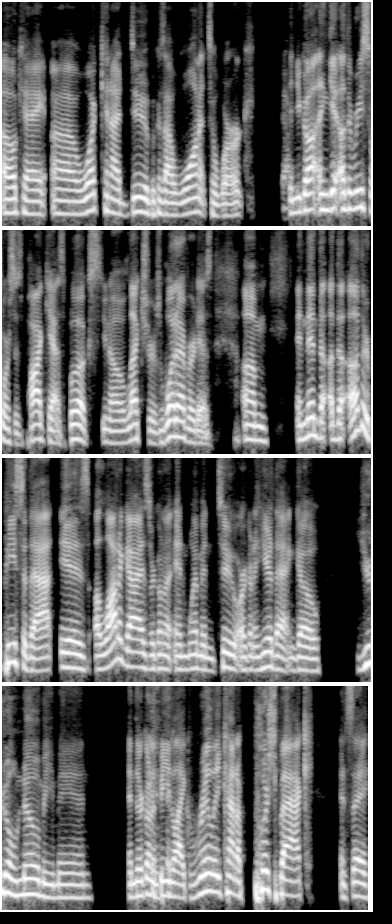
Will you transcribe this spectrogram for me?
Okay, uh, what can I do because I want it to work? Yeah. Then you go out and get other resources, podcasts, books, you know, lectures, whatever it is. Um, and then the the other piece of that is a lot of guys are gonna and women too are gonna hear that and go, "You don't know me, man," and they're gonna be like really kind of push back and say,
